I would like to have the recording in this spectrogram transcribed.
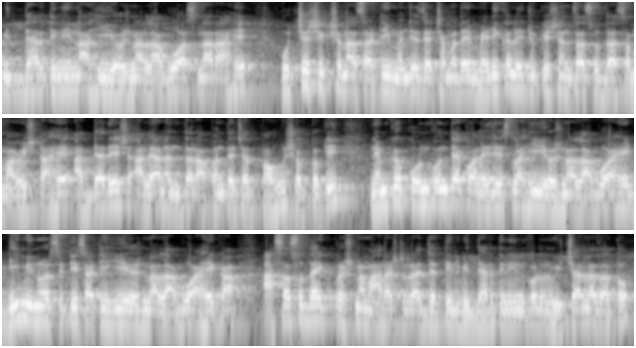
विद्यार्थिनींना ही योजना लागू असणार आहे. उच्च शिक्षणासाठी म्हणजेच याच्यामध्ये मेडिकल एज्युकेशनचा सुद्धा समाविष्ट आहे. अध्यादेश आल्यानंतर आपण त्याच्यात पाहू शकतो की नेमकं कोणकोणत्या कॉलेजेसला ही योजना लागू आहे? डीम युनिव्हर्सिटीसाठी ही योजना लागू आहे का? असा सुद्धा एक प्रश्न महाराष्ट्र राज्यातील विद्यार्थिनींकडून विचारला जातो.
